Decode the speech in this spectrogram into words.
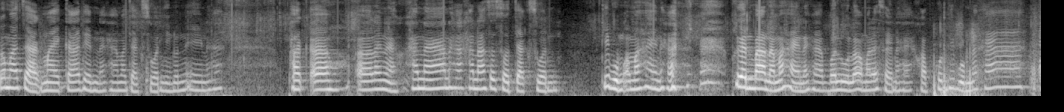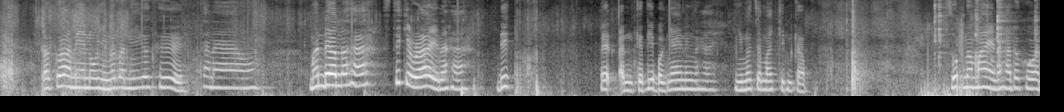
ก็มาจาก My Garden นนะคะ มาจากสวนหญิงนุ่นเองนะคะ ผักอะไรเนี่ยคะน้านะคะคะน้าสดๆจากสวนพี่บุ๋มเอามาให้นะคะ เพื่อนบ้านเอามาให้นะคะบรูแล้วเอามาได้ใส่นะคะ ขอบคุณพี่บุ๋มนะคะ แล้วก็เมนูหญิงนุ่นวันนี้ก็คือทานาวเหมือนเดิมนะคะ sticky rice นะคะบิ๊กเป็ดอันกระติบบางใหญ่นึงนะคะหญิงนุ่นจะมากินกับซุปน้ำไม้นะคะ ทุกคน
